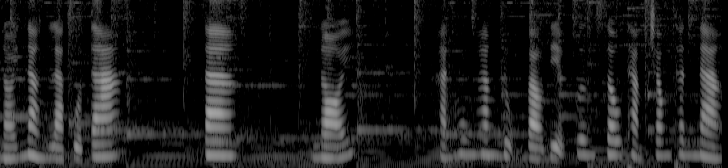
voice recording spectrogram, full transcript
nói nàng là của ta, ta, nói. Hắn hung hăng đụng vào địa phương sâu thẳm trong thân nàng,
